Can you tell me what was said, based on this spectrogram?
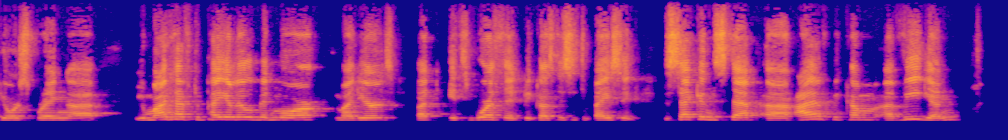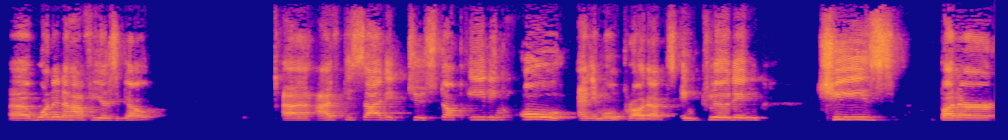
pure spring. You might have to pay a little bit more, my dears, but it's worth it because this is the basic. The second step, uh, I have become a vegan uh, one and a half years ago. Uh, I've decided to stop eating all animal products, including cheese, butter,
